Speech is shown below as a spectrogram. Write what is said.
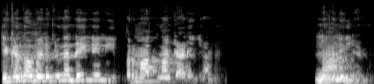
ਤੇ ਕਹਿੰਦਾ ਉਹ ਮੈਨੂੰ ਕਹਿੰਦਾ, ਨਹੀਂ ਨਹੀਂ ਨਹੀਂ, ਪਰਮਾਤਮਾ ਜਾਣੀ ਜਾਣਾ ਨਾ ਨਹੀਂ ਲੈਣਾ।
